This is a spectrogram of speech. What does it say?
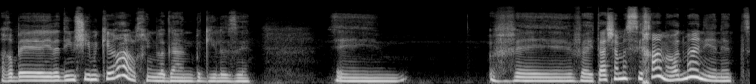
הרבה ילדים שהיא מכירה הולכים לגן בגיל הזה. ו- והייתה שם שיחה מאוד מעניינת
